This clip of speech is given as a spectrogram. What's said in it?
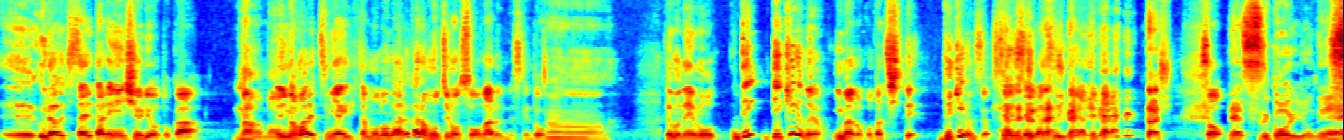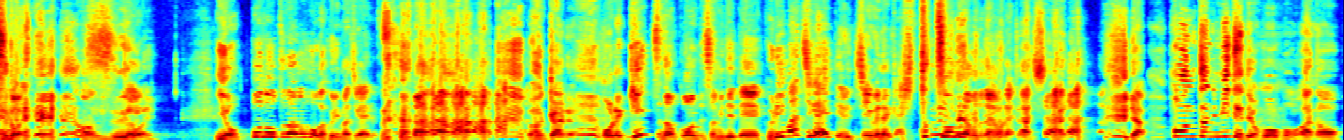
えー裏打ちされた練習量とか、まあまあ、まあ、今まで積み上げてきたものがあるからもちろんそうなるんですけど、あでもねもうでできるのよ今の子たちって。できるんですよ ー先生がついてやってたら。確そう。ねすごいよね。すごい。本当に。すごい。よっぽど大人の方が振り間違える。わかる。俺キッズのコンテスト見てて振り間違えてるチームなんか一つも見たことない俺。確かに。いや本当に見てて思うもん。あの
